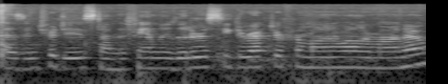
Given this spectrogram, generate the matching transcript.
as introduced. I'm the Family Literacy Director for Mano Al Hermano.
